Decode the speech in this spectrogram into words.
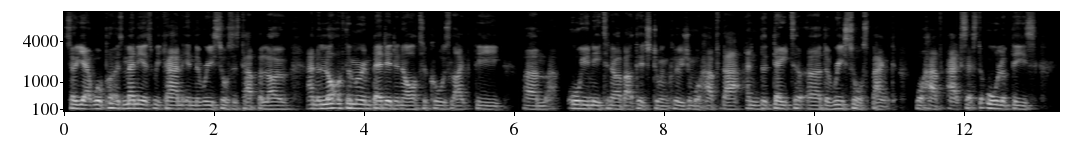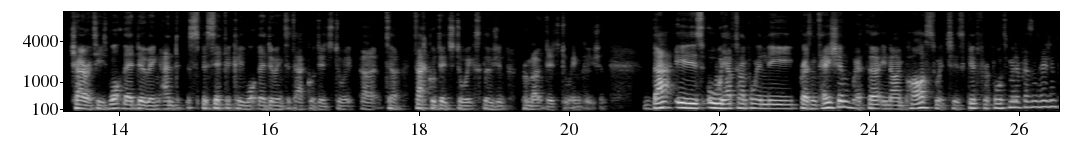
So, yeah, we'll put as many as we can in the resources tab below. And a lot of them are embedded in articles like the um, all you need to know about digital inclusion will have that, and the data, uh, the resource bank will have access to all of these charities, what they're doing, and specifically what they're doing to tackle digital uh, to tackle digital exclusion, promote digital inclusion. That is all we have time for in the presentation. We're 39 past, which is good for a 40 minute presentation.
